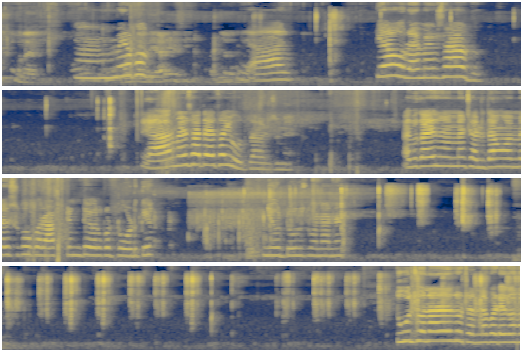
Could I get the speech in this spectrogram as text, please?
हम्म, मेरे को यार क्या हो रहा है मेरे साथ? यार मेरे साथ ऐसा ही होता है इसमें। अब गाइस मैं चलता हूँ और मैं इसको क्राफ्टिंग टेबल को तोड़ के न्यू डोर्स बनाने टूल्स बनाने तो चलना पड़ेगा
